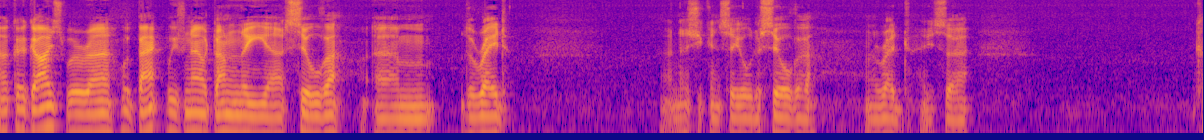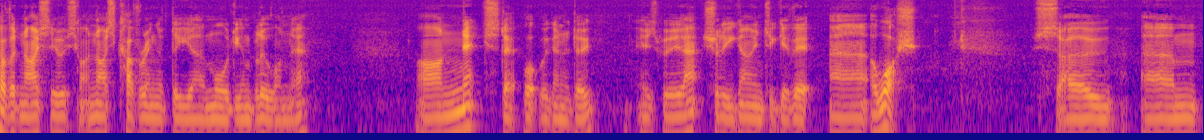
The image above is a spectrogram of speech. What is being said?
Okay guys we're uh, we're back. We've now done the uh, silver um, the red. And as you can see all the silver and the red is uh, covered nicely. It's got a nice covering of the uh, Mordian blue on there. Our next step what we're going to do is we're actually going to give it uh, a wash. So um,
